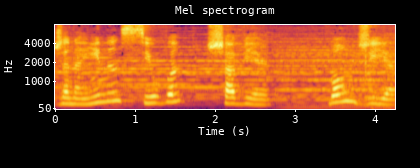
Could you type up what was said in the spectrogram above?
Janaína Silva Xavier. Bom dia!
